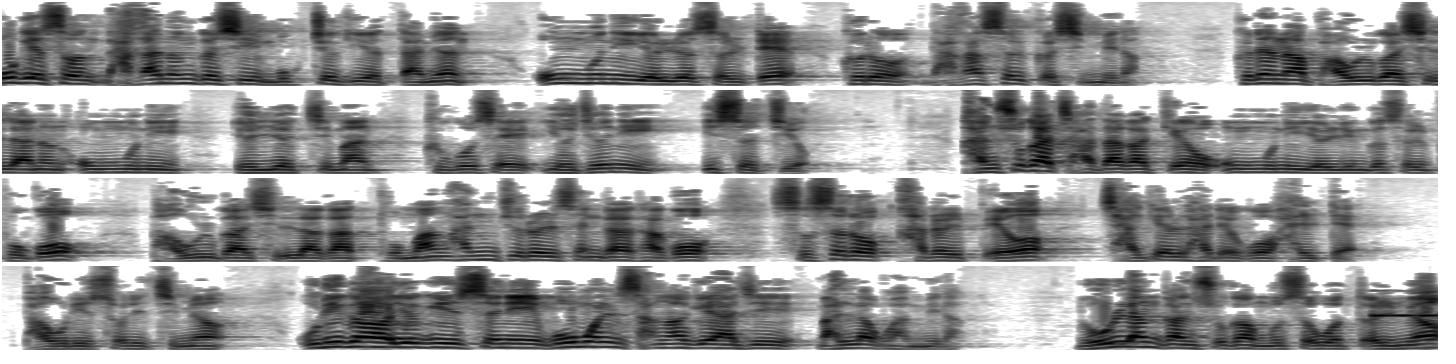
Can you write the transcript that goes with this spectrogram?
옥에서 나가는 것이 목적이었다면 옥문이 열렸을 때 걸어 나갔을 것입니다. 그러나 바울과 신라는 옥문이 열렸지만 그곳에 여전히 있었지요. 간수가 자다가 깨어 옥문이 열린 것을 보고 바울과 신라가 도망한 줄을 생각하고 스스로 칼을 빼어 자결하려고 할 때 바울이 소리치며 우리가 여기 있으니 몸을 상하게 하지 말라고 합니다. 놀란 간수가 무서워 떨며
